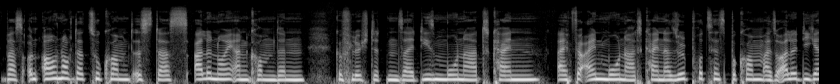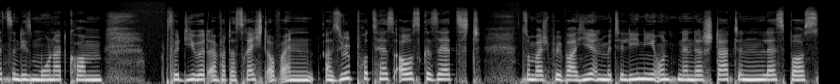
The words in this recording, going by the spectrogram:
was auch noch dazu kommt, ist, dass alle neu ankommenden Geflüchteten seit diesem Monat keinen, für einen Monat keinen Asylprozess bekommen. Also alle, die jetzt in diesem Monat kommen, für die wird einfach das Recht auf einen Asylprozess ausgesetzt. Zum Beispiel war hier in Mytilini unten in der Stadt in Lesbos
